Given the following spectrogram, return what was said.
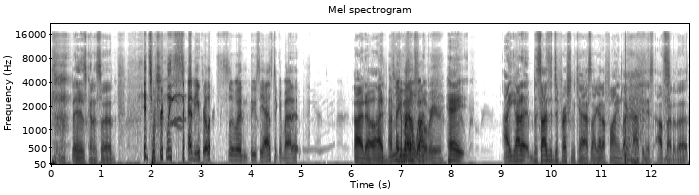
it is kind of sad. It's really sad. You're like so enthusiastic about it. I know. I, I'm making my own web over here. Hey, I gotta. Besides the depression cast, I gotta find like happiness outside of that.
